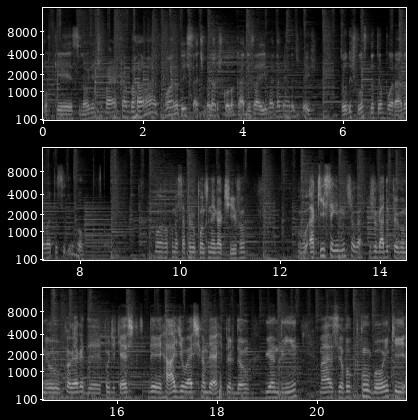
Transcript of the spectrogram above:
porque senão a gente vai acabar fora dos sete melhores colocados. Aí vai dar merda de vez. Todo esforço da temporada vai ter sido em vão. Bom, eu vou começar pelo ponto negativo. Aqui serei muito julgado pelo meu colega de podcast de rádio West Ham BR, perdão, Leandrinho. Mas eu vou com o Bowen, que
